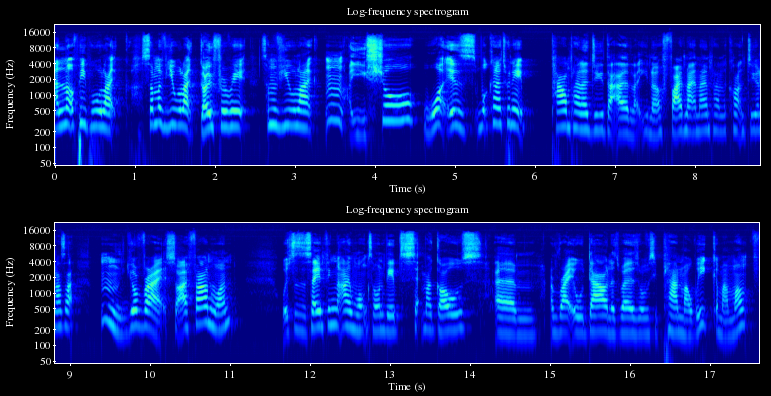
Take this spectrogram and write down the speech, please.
And a lot of people were like, some of you were like, go for it. Some of you were like, mm, are you sure? What is what kind of twenty eight pound planner do that I like, you know, five ninety nine planner can't do? And I was like, mm, you're right. So I found one, which is the same thing that I want. Because I want to be able to set my goals um, and write it all down, as well as obviously plan my week and my month.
